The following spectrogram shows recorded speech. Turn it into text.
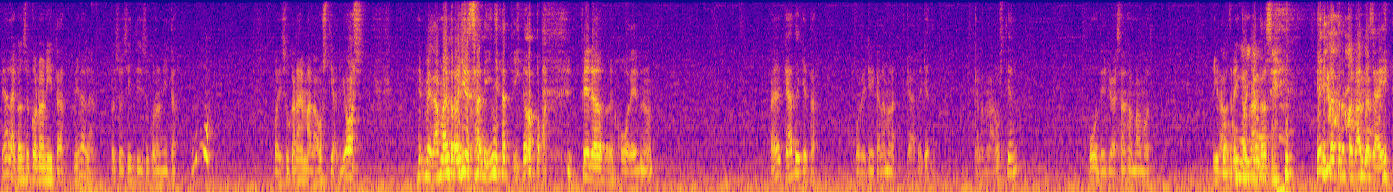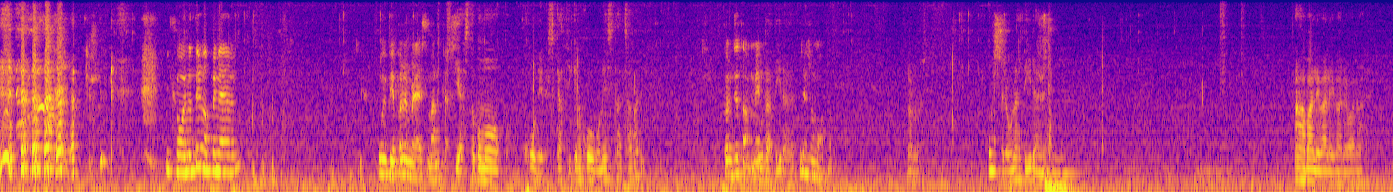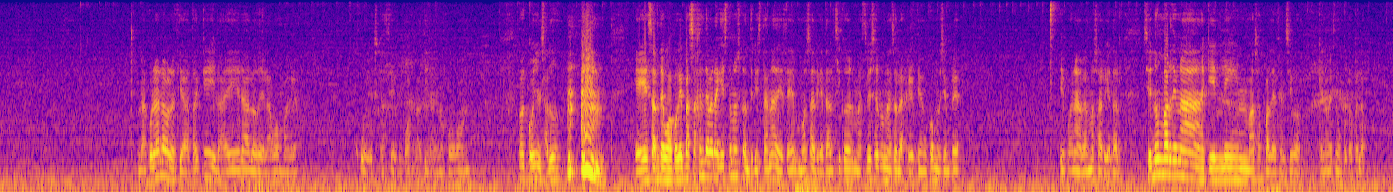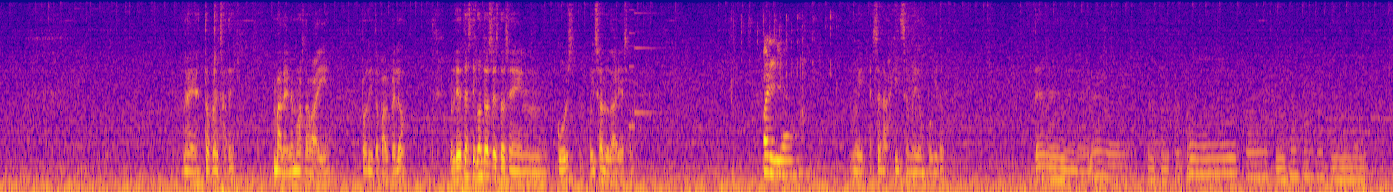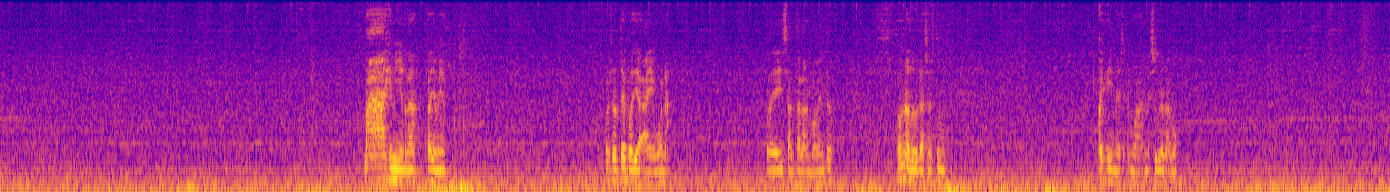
Mírala con su coronita. Mírala. Con su sitio y su coronita. Uh. Joder, su cara de mala hostia. Dios. Me da mal rollo esa niña, tío. Pero, joder, ¿no? A ver, quédate quieta. Joder, qué cara mala. Quédate quieta. Cara mala hostia, ¿no? Joder, yo a esa vamos. Y la otra ahí tocándose. y la otra tocándose ahí. Y como no tengo pena... Uy, voy a ponerme las marcas. Hostia, esto como... Joder, es que hace que no juego con esta, chaval. Pues yo también. Puta tira, eh. Yo sumo. Vámonos. Uy, Pero una tira, eh. Ah, vale, vale, vale, vale, vale. La cura era la velocidad de ataque y la E era lo de la bomba, creo. Joder, es que hace... Buah, la tira, que no juego con... Ay, coño, el saludo. es arte guapo. ¿Qué pasa, gente? A ver, aquí estamos con Tristana DC. Vamos a ver qué tal, chicos. Más 3 runas en la descripción, como siempre. Y bueno, vamos a ver qué tal. Siendo un bar de una Kidling, vamos a jugar defensivo. Que no me hice un puto pelo. Eh, top chat, Vale, le hemos dado ahí un poquito para el pelo. Por cierto, estoy con todos estos en curso. Voy a saludar y eso. hola. Uy, ese la hit se me ha ido un poquito. ¡Ah, qué mierda! Fallo mío. Por suerte podía... Ahí, buena. Podéis saltar al momento. Aún no duras esto. Y me, subió la Q.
